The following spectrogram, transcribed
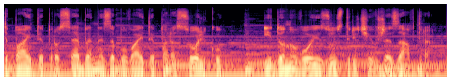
Дбайте про себе, не забувайте парасольку, і до нової зустрічі вже завтра.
